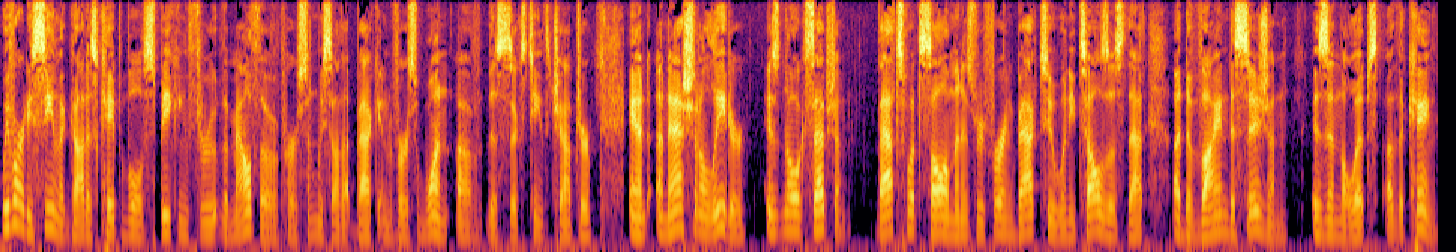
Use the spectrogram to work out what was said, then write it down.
We've already seen that God is capable of speaking through the mouth of a person. We saw that back in verse 1 of this 16th chapter, and a national leader is no exception. That's what Solomon is referring back to when he tells us that a divine decision is in the lips of the king.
